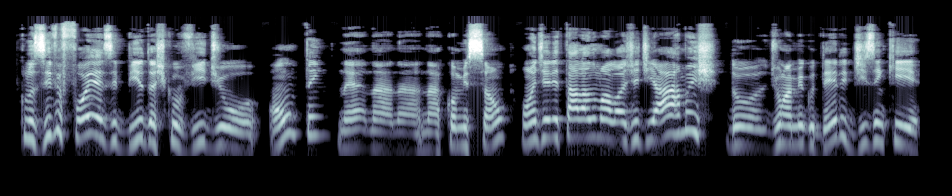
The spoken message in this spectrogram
Inclusive foi exibido, acho que o vídeo ontem, né, na, na, na comissão, onde ele tá lá numa loja de armas do, de um amigo dele. Dizem que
